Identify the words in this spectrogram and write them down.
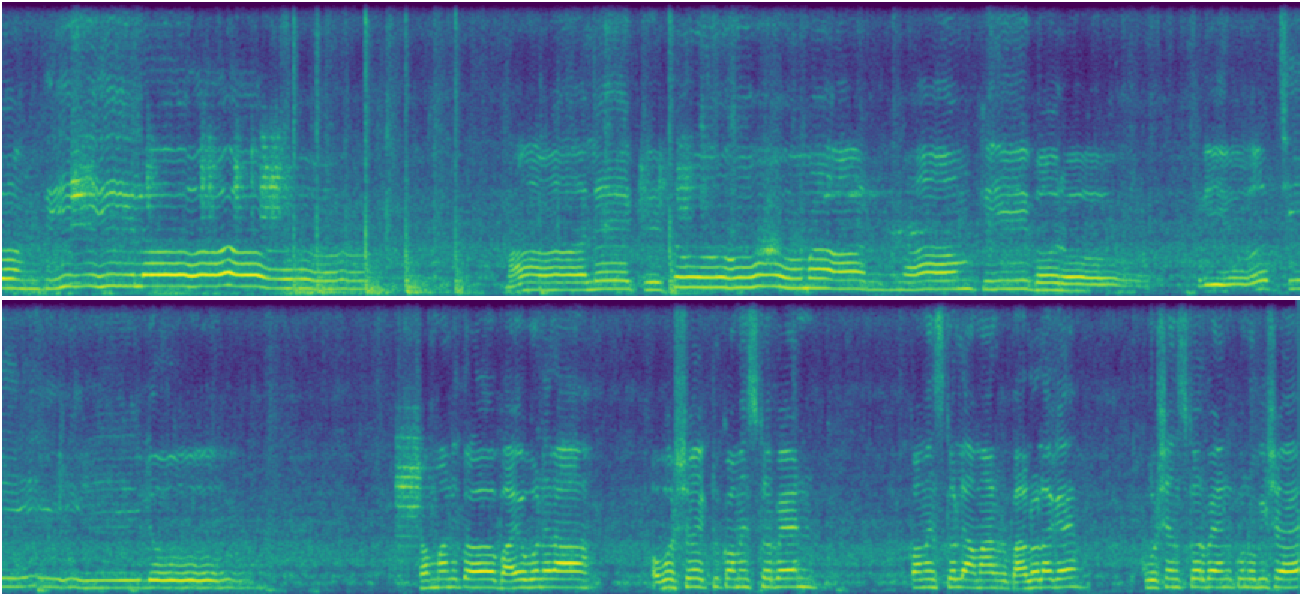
জীবন দিল মালিক, তোমার নামটি বড় প্রিয় ছিল? সম্মানিত ভাই বোনেরা অবশ্যই একটু কমেন্টস করবেন। কমেন্টস করলে আমার ভালো লাগে। কোশ্চেন্স করবেন কোনো বিষয়ে।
